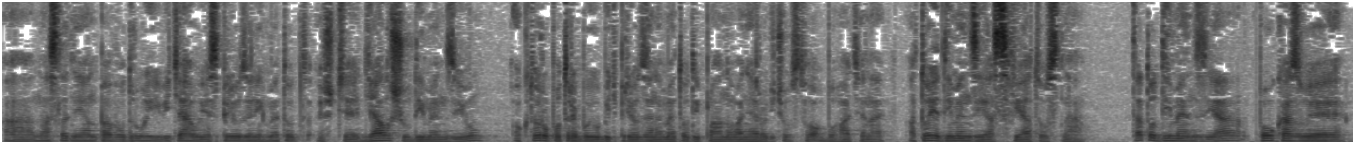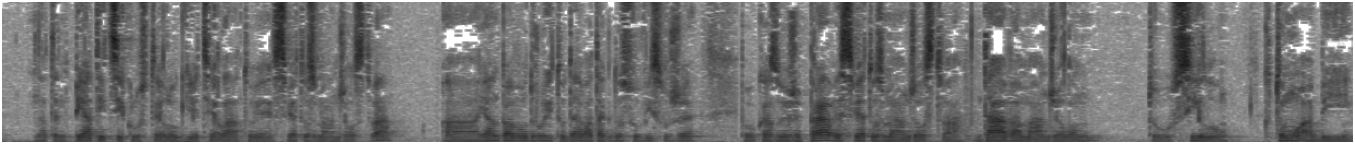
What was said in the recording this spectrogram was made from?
a následne Jan Pavol II vyťahuje z prirodzených metód ešte ďalšiu dimenziu, o ktorú potrebujú byť prirodzené metódy plánovania rodičovstva obohatené. A to je dimenzia sviatostná. Táto dimenzia poukazuje na ten piatý cyklus teológie tela, a to je sviatosť manželstva. A Jan Pavol II to dáva tak do súvisu, že poukazuje, že práve sviatosť manželstva dáva manželom tú sílu k tomu, aby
